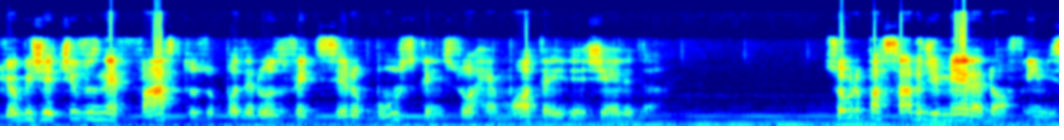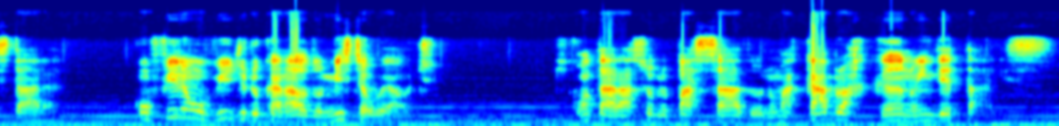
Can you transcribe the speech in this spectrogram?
Que objetivos nefastos o poderoso feiticeiro busca em sua remota ilha gélida? Sobre o passado de Meredith em Mistara, confiram o vídeo do canal do Mr. Welt, que contará sobre o passado no macabro arcano em detalhes.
